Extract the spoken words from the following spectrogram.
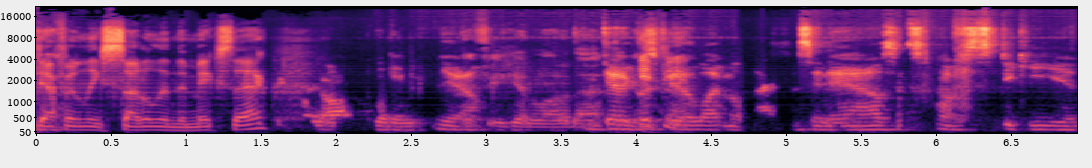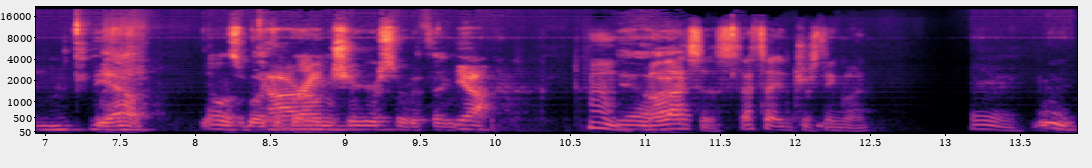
definitely subtle in the mix there. Yeah. if you get a lot of that. Get a good If you- bit of like molasses in ours. It's kind of sticky and Yeah, that was like a brown sugar sort of thing. yeah. Hmm, Yeah. molasses. That's an interesting one. Mm.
